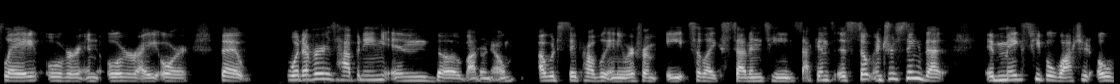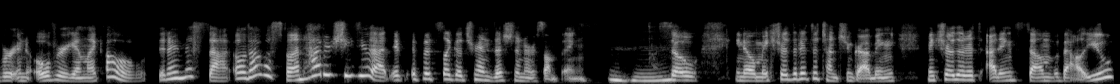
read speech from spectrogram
play over and over, right? Or that whatever is happening in the, I don't know, I would say probably anywhere from eight to like 17 seconds is so interesting that it makes people watch it over and over again. Like, oh, did I miss that? Oh, that was fun. How did she do that? If, if it's like a transition or something. Mm-hmm. So, you know, make sure that it's attention grabbing, make sure that it's adding some value.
